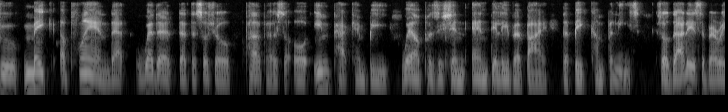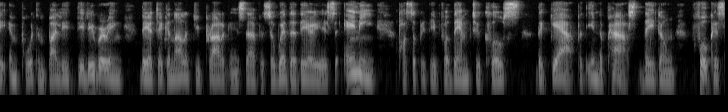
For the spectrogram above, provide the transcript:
to make a plan that whether that the social purpose or impact can be well positioned and delivered by the big companies. So that is very important by delivering their technology product and service, so whether there is any possibility for them to close the gap in the past. They don't focus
